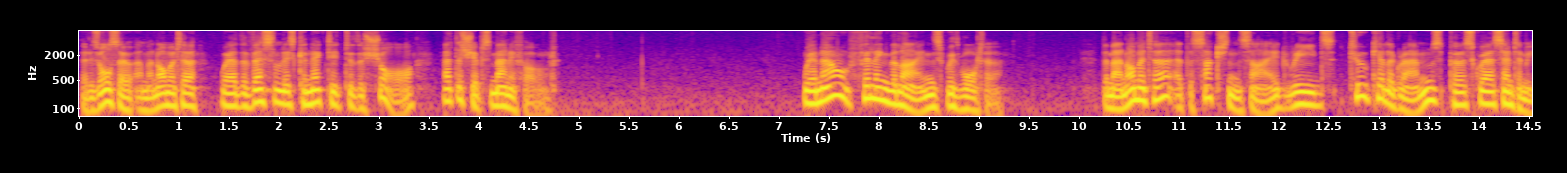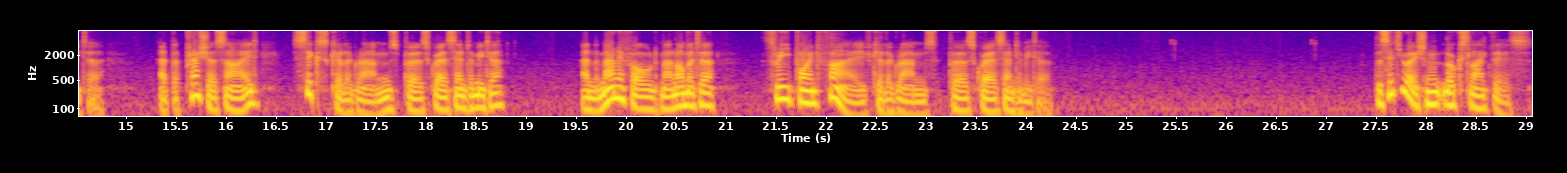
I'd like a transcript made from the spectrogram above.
There is also a manometer where the vessel is connected to the shore at the ship's manifold. We are now filling the lines with water. The manometer at the suction side reads 2 kilograms per square centimetre, at the pressure side 6 kilograms per square centimetre, and the manifold manometer 3.5 kilograms per square centimetre. The situation looks like this.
